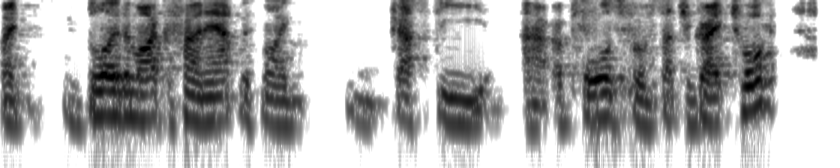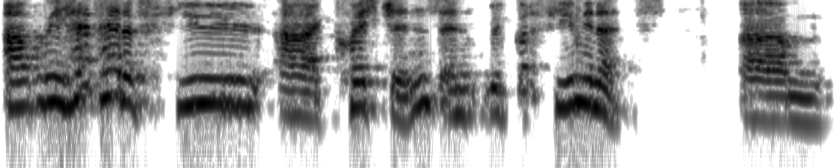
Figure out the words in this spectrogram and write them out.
won't blow the microphone out with my gusty uh, applause for such a great talk. Uh, we have had a few uh, questions and we've got a few minutes um,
